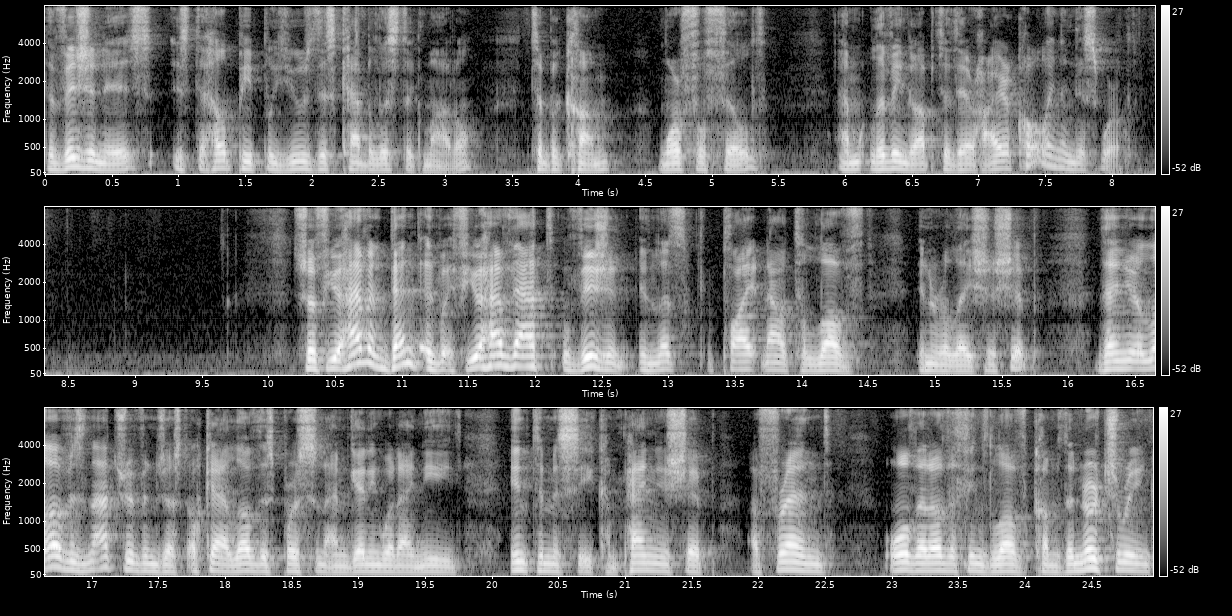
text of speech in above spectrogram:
The vision is, is to help people use this Kabbalistic model to become more fulfilled and living up to their higher calling in this world. So if you haven't if you have that vision, and let's apply it now to love in a relationship, then your love is not driven just, okay, I love this person, I'm getting what I need, intimacy, companionship, a friend, all that other things love comes the nurturing,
